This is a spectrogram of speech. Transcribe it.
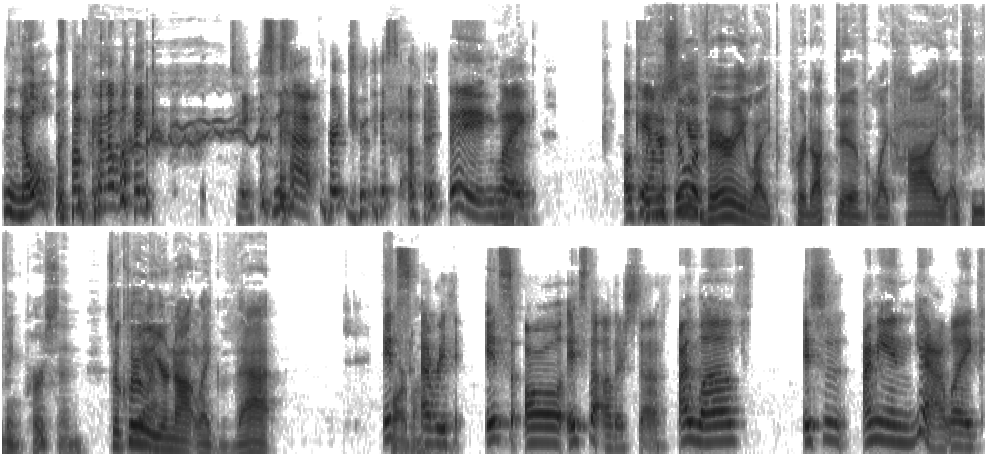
Nope. I'm gonna like take this nap or do this other thing. Yeah. Like, okay, but I'm you're still here- a very like productive, like high achieving person. So clearly Yeah. you're not like that it's everything it's all it's the other stuff i love it's a i mean yeah like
